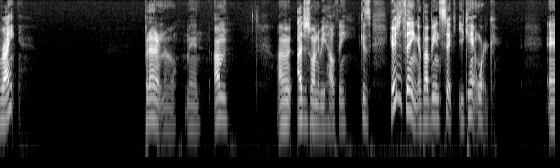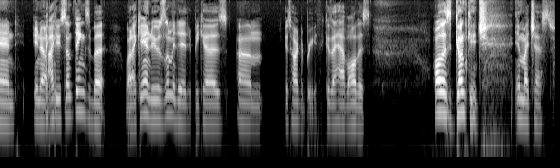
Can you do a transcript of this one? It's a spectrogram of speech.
right. But I don't know, man. I'm I'm I just want to be healthy cuz here's the thing about being sick, you can't work. And you know, I do some things, but what I can do is limited because um, it's hard to breathe because I have all this all this gunkage in my chest,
